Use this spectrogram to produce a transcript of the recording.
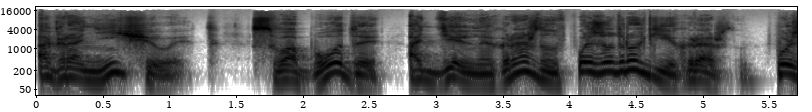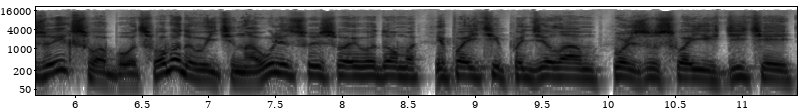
ограничивает свободы отдельных граждан в пользу других граждан. Пользу их свобод. Свобода выйти на улицу из своего дома и пойти по делам в пользу своих детей.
